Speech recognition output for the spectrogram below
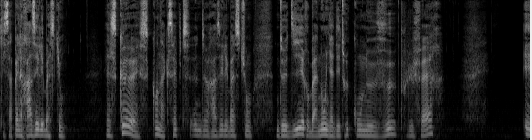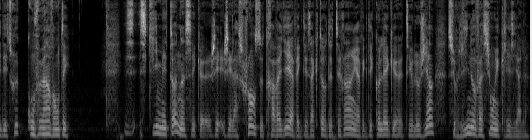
qui s'appelle Raser les bastions. Est-ce que est-ce qu'on accepte de raser les bastions, de dire bah non, il y a des trucs qu'on ne veut plus faire et des trucs qu'on veut inventer? Ce qui m'étonne, c'est que j'ai la chance de travailler avec des acteurs de terrain et avec des collègues euh, théologiens sur l'innovation ecclésiale.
